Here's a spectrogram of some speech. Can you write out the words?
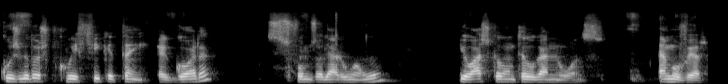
com os jogadores que o Benfica tem agora, se formos olhar um a um, eu acho que ele não tem lugar no 11. A meu ver.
